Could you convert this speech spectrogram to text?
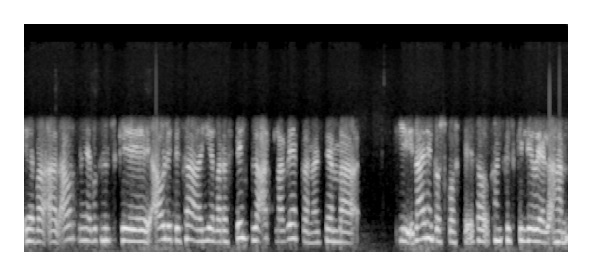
ef að árni hefur kannski álítið það að ég var að stimpla alla vegana sem að í næringarskorti þá kannski skilji vel að hann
